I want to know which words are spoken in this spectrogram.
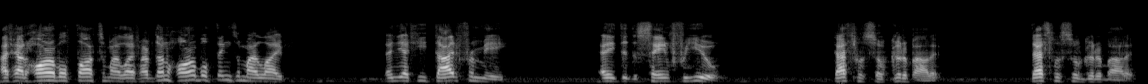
I've had horrible thoughts in my life. I've done horrible things in my life. And yet he died for me, and he did the same for you. That's what's so good about it. That's what's so good about it.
